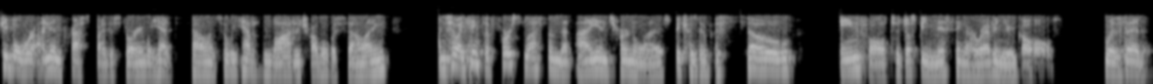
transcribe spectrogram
people were unimpressed by the story we had to tell, and so we had a lot of trouble with selling. And so I think the first lesson that I internalized because it was so painful to just be missing our revenue goals was that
